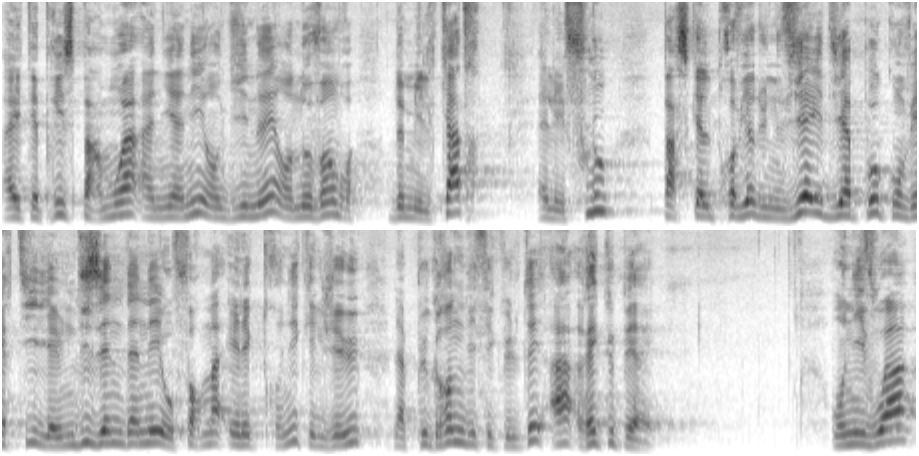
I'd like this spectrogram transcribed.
a été prise par moi à Niani, en Guinée, en novembre 2004. Elle est floue parce qu'elle provient d'une vieille diapo convertie il y a une dizaine d'années au format électronique et que j'ai eu la plus grande difficulté à récupérer. On y voit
